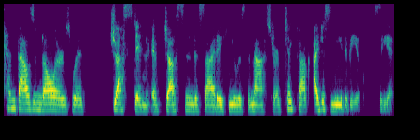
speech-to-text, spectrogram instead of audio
$10,000 with Justin if Justin decided he was the master of TikTok. I just need to be able to see it.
